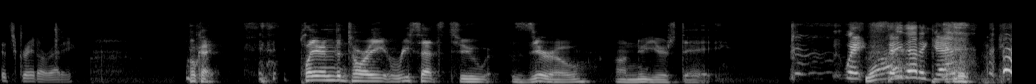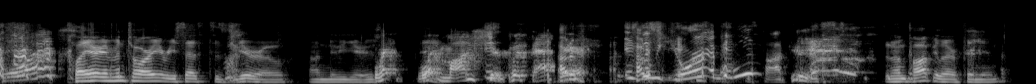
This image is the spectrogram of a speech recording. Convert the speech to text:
It's great already. Okay. Player inventory resets to zero on New Year's Day. Wait, What? say that again. What? Player inventory resets to zero on New Year's. What? What monster put that How do, there? Is how this your opinion? this? It's an unpopular opinion.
